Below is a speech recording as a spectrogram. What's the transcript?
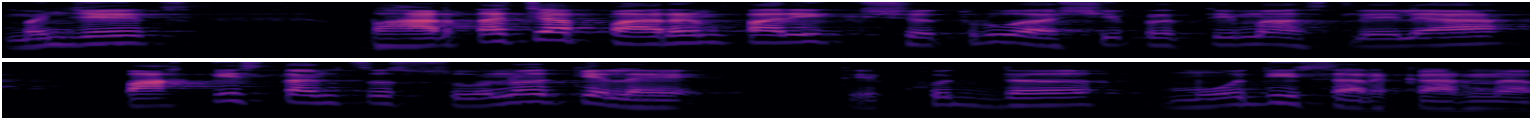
म्हणजेच भारताच्या पारंपरिक शत्रू अशी प्रतिमा असलेल्या पाकिस्तानचं सोनं केलंय ते खुद्द मोदी सरकारनं.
